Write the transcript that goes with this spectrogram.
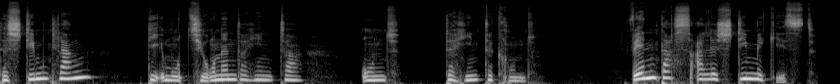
Der Stimmklang, die Emotionen dahinter und der Hintergrund. Wenn das alles stimmig ist,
